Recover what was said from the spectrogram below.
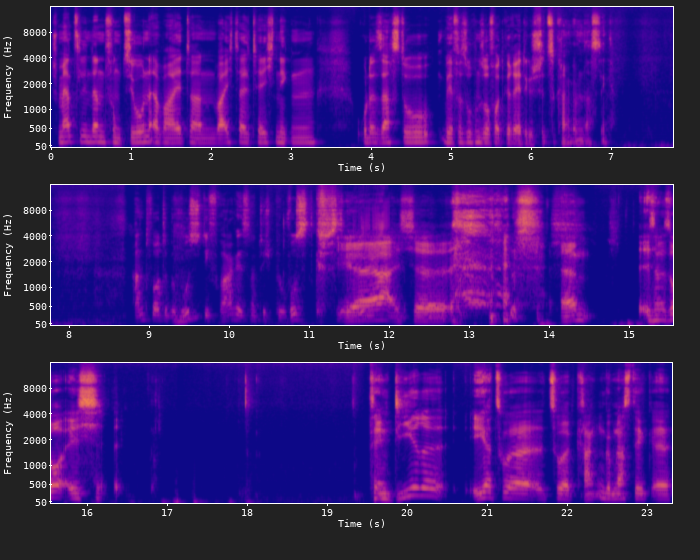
Schmerzlindern, Funktionen erweitern, Weichteiltechniken oder sagst du, wir versuchen sofort gerätegestützte Krankengymnastik? Antworte bewusst. Die Frage ist natürlich bewusst gestellt. Ja, ich. Äh, ähm, ist so, ich tendiere eher zur, zur Krankengymnastik, äh,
